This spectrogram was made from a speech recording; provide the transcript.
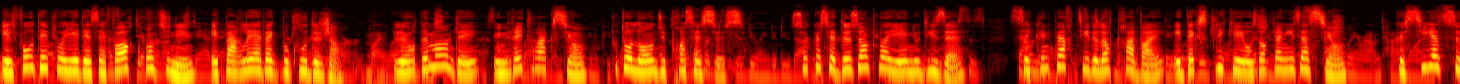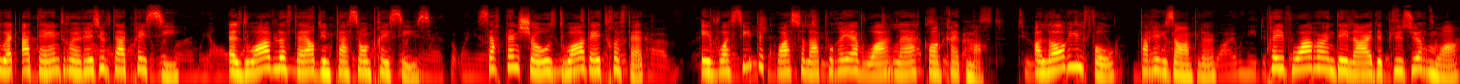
Il faut déployer des efforts continus et parler avec beaucoup de gens. Leur demander une rétroaction tout au long du processus. Ce que ces deux employés nous disaient, c'est qu'une partie de leur travail est d'expliquer aux organisations que si elles souhaitent atteindre un résultat précis, elles doivent le faire d'une façon précise. Certaines choses doivent être faites et voici de quoi cela pourrait avoir l'air concrètement. Alors il faut, par exemple, prévoir un délai de plusieurs mois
